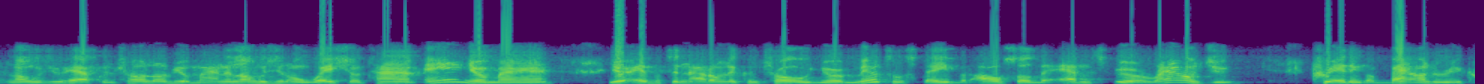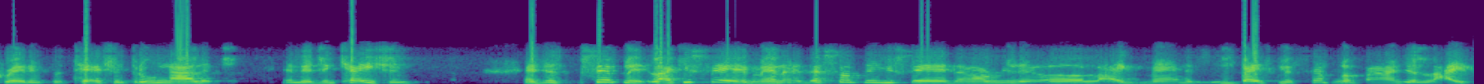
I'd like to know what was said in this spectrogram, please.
as long as you have control of your mind, as long as you don't waste your time and your mind, you're able to not only control your mental state but also the atmosphere around you, creating a boundary, creating protection through knowledge and education and just simply, like you said, man, that's something you said that I really uh like, man. It's basically simplifying your life.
